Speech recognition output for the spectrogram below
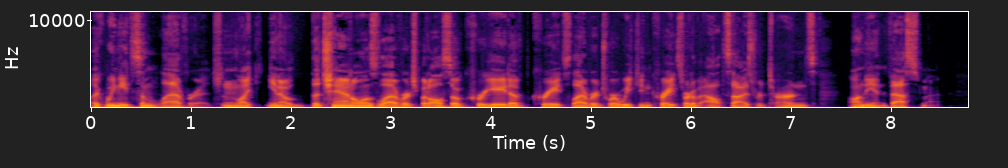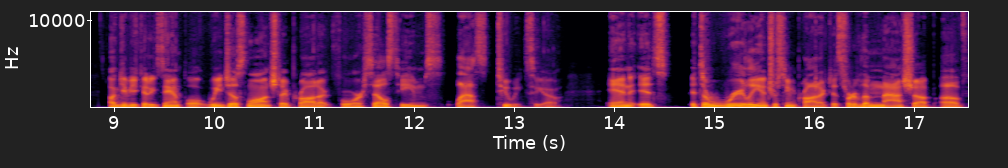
Like, we need some leverage. And, like, you know, the channel is leverage, but also creative creates leverage where we can create sort of outsized returns on the investment. I'll give you a good example. We just launched a product for sales teams last two weeks ago, and it's it's a really interesting product. It's sort of the mashup of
